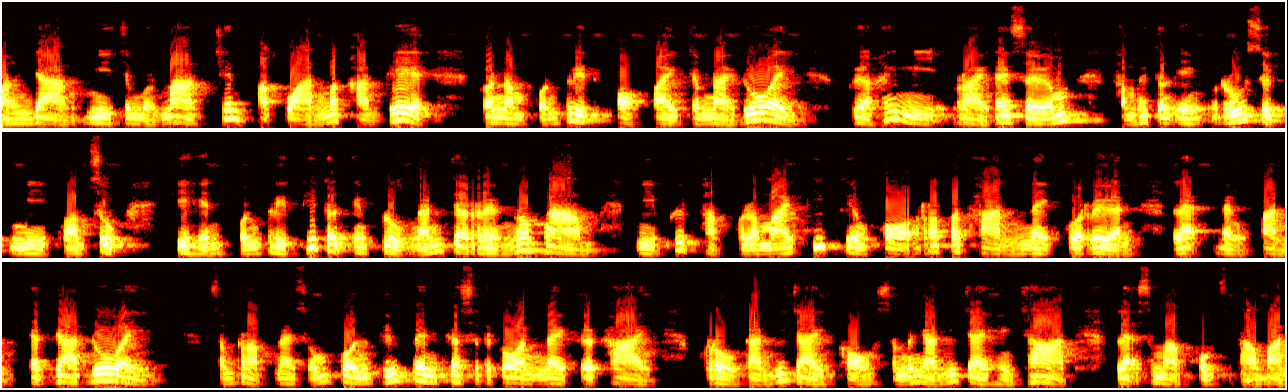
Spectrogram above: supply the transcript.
บางอย่างมีจำนวนมาก เช่นผักหวานมะขามเทศ ก็นำผลผลิตออกไปจำหน่ายด้วย เพื่อให้มีรายได้เสริมทำให้ตนเองรู้สึกมีความสุข ที่เห็นผลผลิตที่ตนเองปลูกนั้นเจริญงอกงาม มีพืชผักผลไม้ที่เพียงพอรับประทานในครัวเรือน และแบ่งปันญาติๆด้วย สำหรับนายสมพลถือเป็นเกษตรกรในเครือข่าย โครงการวิจัยของสำนักงานวิจัยแห่งชาติ และสมาคมสถาบัน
